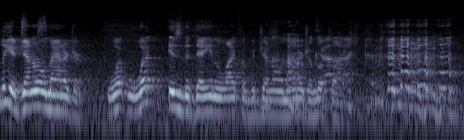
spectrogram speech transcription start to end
Leah, general manager, what what is the day in the life of a general manager look Oh, God. like?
